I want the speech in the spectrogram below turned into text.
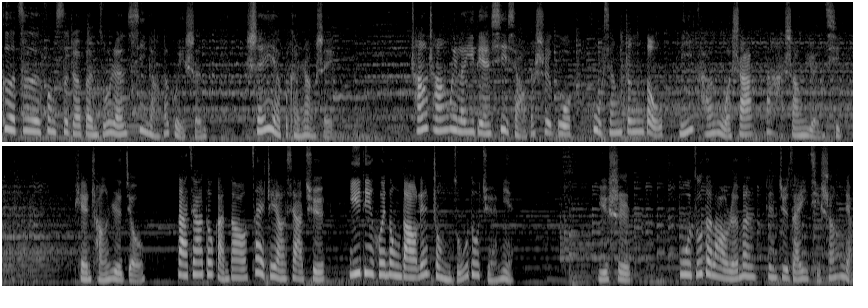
各自奉祀着本族人信仰的鬼神，谁也不肯让谁，常常为了一点细小的事故互相争斗，你砍我杀，大伤元气。天长日久，大家都感到再这样下去，一定会弄到连种族都绝灭。于是，五族的老人们便聚在一起商量：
